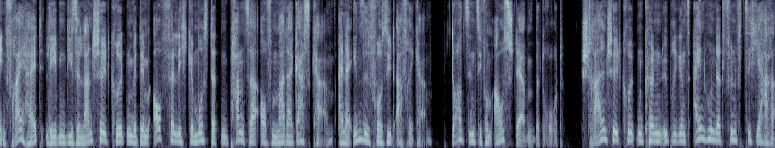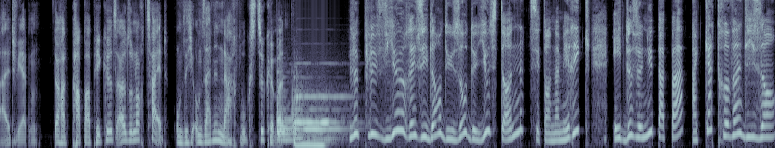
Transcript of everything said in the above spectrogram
In Freiheit leben diese Landschildkröten mit dem auffällig gemusterten Panzer auf Madagaskar, einer Insel vor Südafrika. Dort sind sie vom Aussterben bedroht. Strahlenschildkröten können übrigens 150 Jahre alt werden. Da hat Papa Pickles also noch Zeit, um sich um seinen Nachwuchs zu kümmern. Le plus vieux résident du zoo de Houston, c'est en Amérique, est devenu papa à 90 ans.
